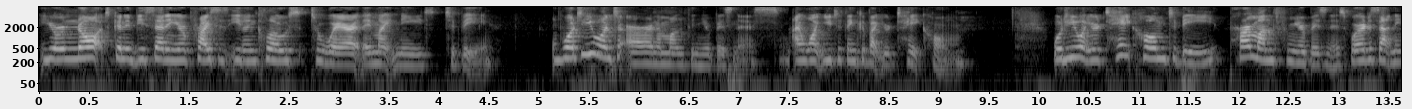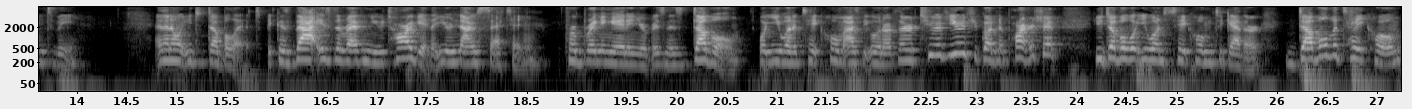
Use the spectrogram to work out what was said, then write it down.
you're not going to be setting your prices even close to where they might need to be. What do you want to earn a month in your business? I want you to think about your take home. What do you want your take home to be per month from your business? Where does that need to be? And then I want you to double it because that is the revenue target that you're now setting for bringing in in your business. Double what you want to take home as the owner. If there are two of you, if you've got in a partnership, you double what you want to take home together. Double the take home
